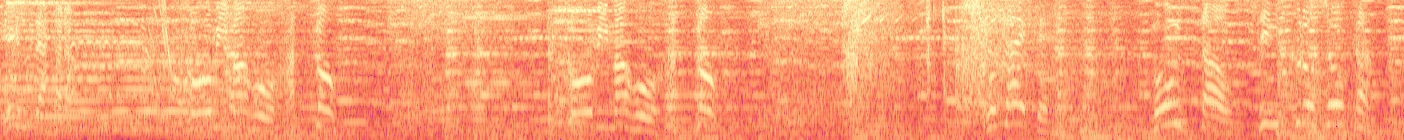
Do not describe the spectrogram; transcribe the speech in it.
手札から。装備魔法発動。装備魔法発動。答えて。モンスターをシンクロ召喚。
